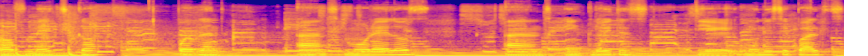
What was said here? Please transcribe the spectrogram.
of Mexico, Puebla and Morelos and included the municipalities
